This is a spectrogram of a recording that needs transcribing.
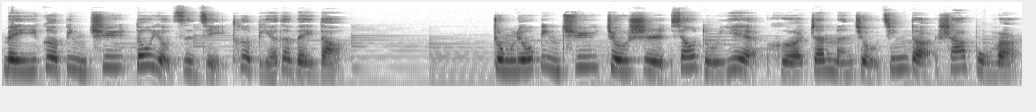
每一个病区都有自己特别的味道。肿瘤病区就是消毒液和沾满酒精的纱布味儿。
